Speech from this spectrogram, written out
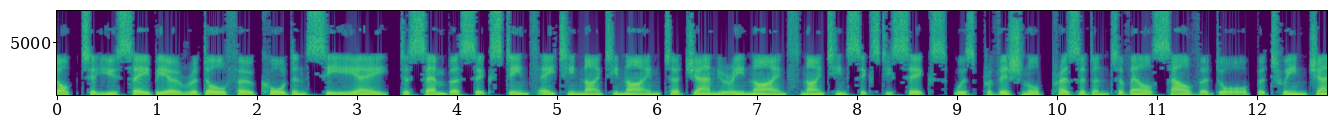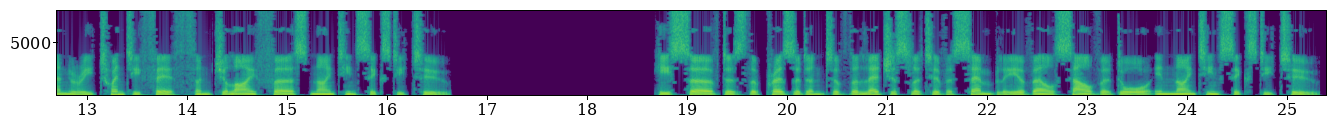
Dr. Eusebio Rodolfo Cordon Cea, December 16, 1899 to January 9, 1966, was provisional president of El Salvador between January 25 and July 1, 1962. He served as the president of the Legislative Assembly of El Salvador in 1962.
